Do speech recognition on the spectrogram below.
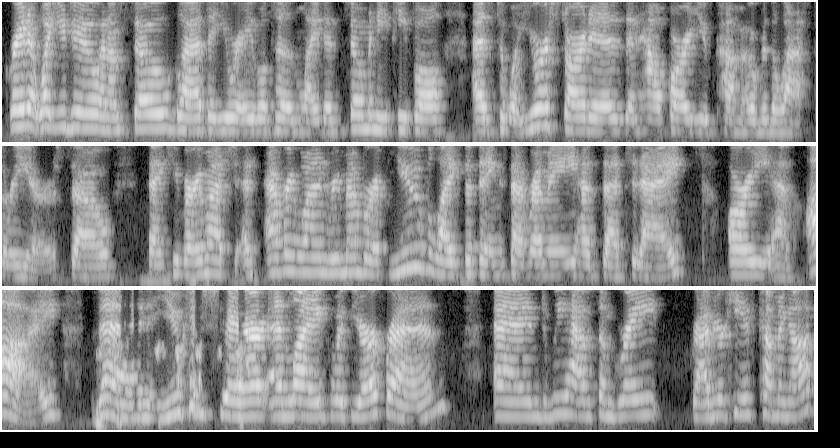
great at what you do, and I'm so glad that you were able to enlighten so many people as to what your start is and how far you've come over the last three years. So, thank you very much. And everyone, remember if you've liked the things that Remi has said today, R E M I, then you can share and like with your friends. And we have some great grab your keys coming up.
